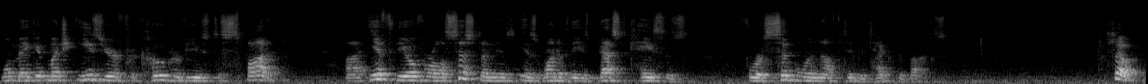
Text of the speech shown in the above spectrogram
will make it much easier for code reviews to spot it uh, if the overall system is, is one of these best cases for simple enough to detect the bugs. So,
